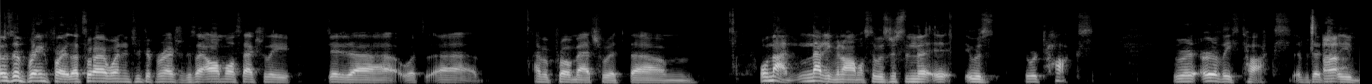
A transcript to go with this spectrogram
That was a brain fart. That's why I went in two different directions because I almost actually did uh what's uh have a pro match with um well not not even almost. It was just in the it, it was there were talks. There were early talks of potentially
